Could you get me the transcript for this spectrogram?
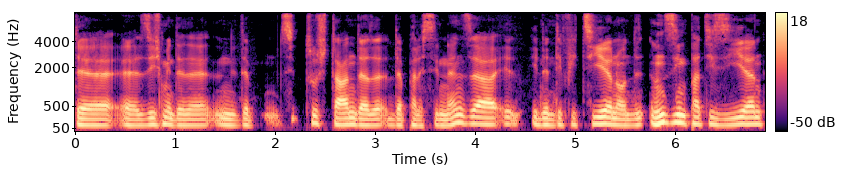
der, äh, sich mit dem Zustand der, der Palästinenser identifizieren und, und sympathisieren,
